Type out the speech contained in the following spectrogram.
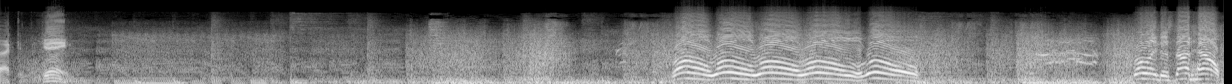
Back in the game. Roll, roll, roll, roll, roll! Rolling does not help.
